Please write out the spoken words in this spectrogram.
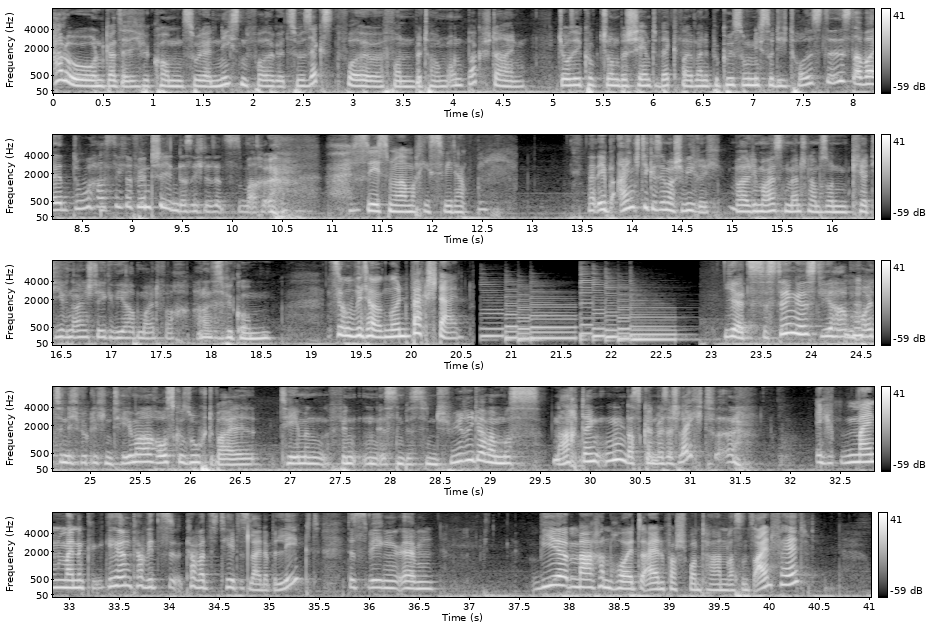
Hallo und ganz herzlich willkommen zu der nächsten Folge, zur sechsten Folge von Beton und Backstein. Josie guckt schon beschämt weg, weil meine Begrüßung nicht so die tollste ist, aber du hast dich dafür entschieden, dass ich das jetzt mache. Das nächste Mal mache ich es wieder. Nein, eben Einstieg ist immer schwierig, weil die meisten Menschen haben so einen kreativen Einstieg, wir haben einfach Hallo und herzlich willkommen. Zu Beton und Backstein. Jetzt, das Ding ist, wir haben heute nicht wirklich ein Thema rausgesucht, weil Themen finden ist ein bisschen schwieriger. Man muss nachdenken, das können wir sehr schlecht. Ich, mein, meine Gehirnkapazität ist leider belegt. Deswegen, ähm, wir machen heute einfach spontan, was uns einfällt.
